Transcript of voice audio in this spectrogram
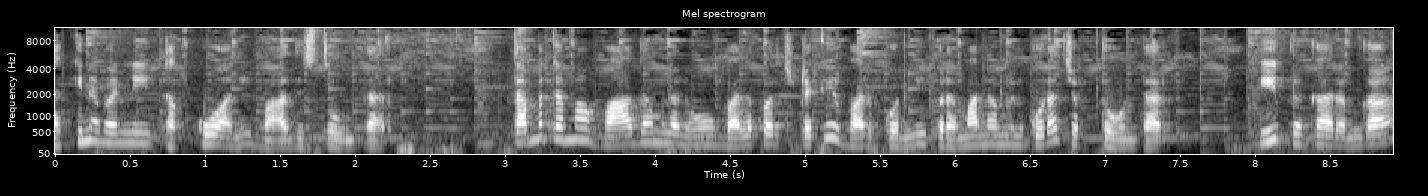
తక్కినవన్నీ తక్కువ అని వాదిస్తూ ఉంటారు. తమ తమ వాదములను బలపరచుటకే వారు కొన్ని ప్రమాణములను కూడా చెప్తూ ఉంటారు. ఈ ప్రకారంగా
